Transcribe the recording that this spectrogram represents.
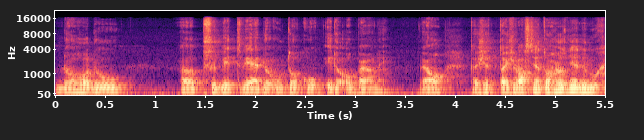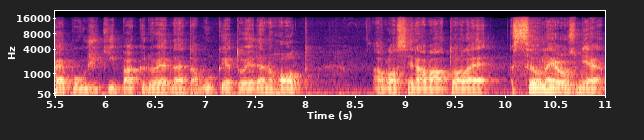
dohodu e, při bitvě do útoku i do obrany. Jo? Takže, takže vlastně to hrozně jednoduché použití, pak do jedné tabulky je to jeden hod a vlastně dává to ale silný rozměr,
